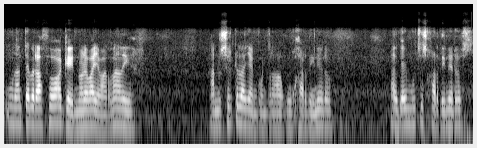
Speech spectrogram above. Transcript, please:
un antebrazo a que no le va a llamar nadie. A no ser que le haya encontrado algún jardinero. Aquí hay muchos jardineros.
